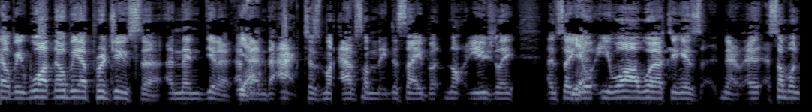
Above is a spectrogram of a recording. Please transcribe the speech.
There'll be what there'll be a producer, and then you know, and Yeah. then the actors might have something to say, but not usually. And so Yeah. you you are working as you know uh, someone.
